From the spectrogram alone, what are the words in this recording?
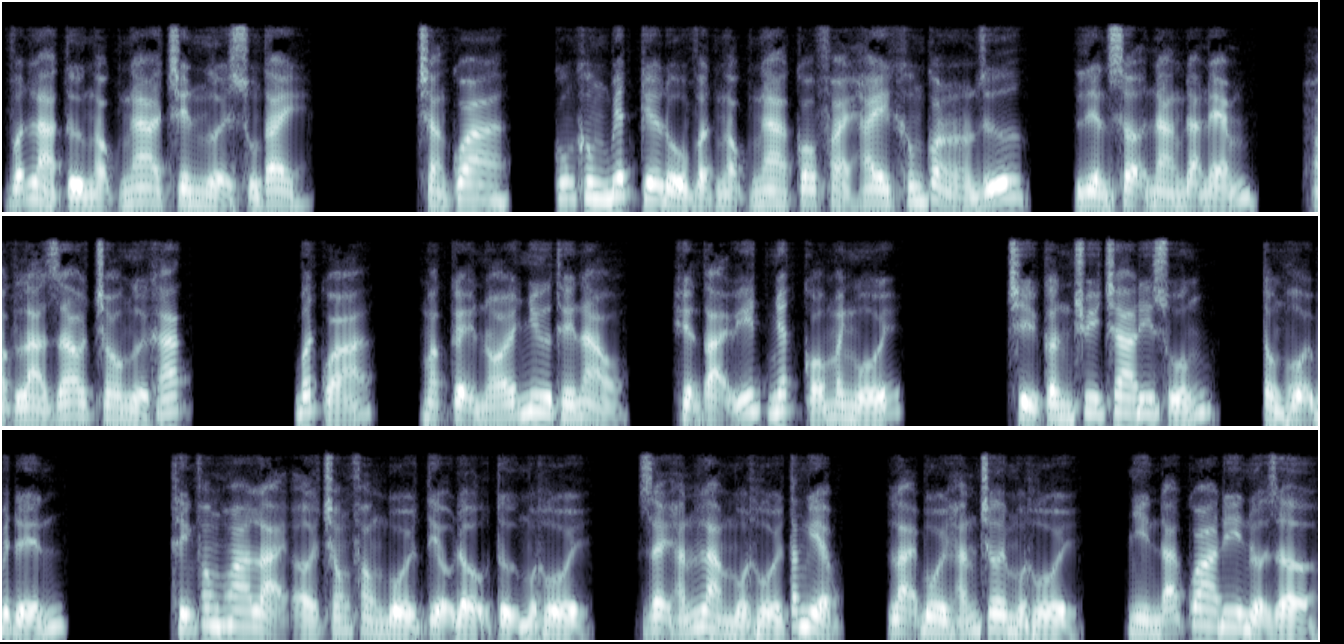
vẫn là từ Ngọc Nga trên người xuống tay. Chẳng qua, cũng không biết kia đồ vật Ngọc Nga có phải hay không còn giữ, liền sợ nàng đã ném, hoặc là giao cho người khác. Bất quá, mặc kệ nói như thế nào, hiện tại ít nhất có manh mối. Chỉ cần truy tra đi xuống, Tổng hội biết đến. Thịnh Phong Hoa lại ở trong phòng bồi tiểu đậu tử một hồi, dạy hắn làm một hồi tác nghiệp, lại bồi hắn chơi một hồi, nhìn đã qua đi nửa giờ,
